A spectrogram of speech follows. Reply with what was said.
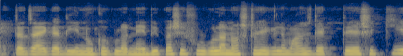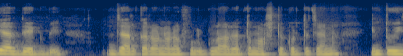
একটা জায়গা দিয়ে নৌকাগুলো নেয়। দুই পাশে ফুলগুলা নষ্ট হয়ে গেলে মানুষ দেখতে এসে কি আর দেখবে? যার কারণে ওরা ফুলগুলো আর এত নষ্ট করতে চায় না। কিন্তু ওই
